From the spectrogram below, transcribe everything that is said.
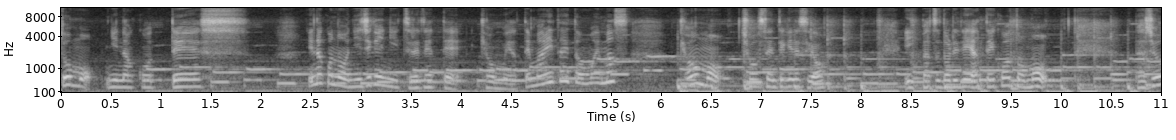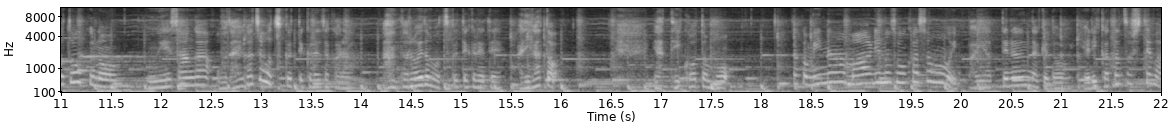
どうもになこです。になこの二次元に連れてって今日もやってまいりたいと思います。今日も挑戦的ですよ。一発撮りでやっていこうと思う。ラジオトークの運営さんがお題ガチャを作ってくれたからアンドロイドも作ってくれてありがとう。やっていこうと思う。なんかみんな周りの草加さんもいっぱいやってるんだけどやり方としては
